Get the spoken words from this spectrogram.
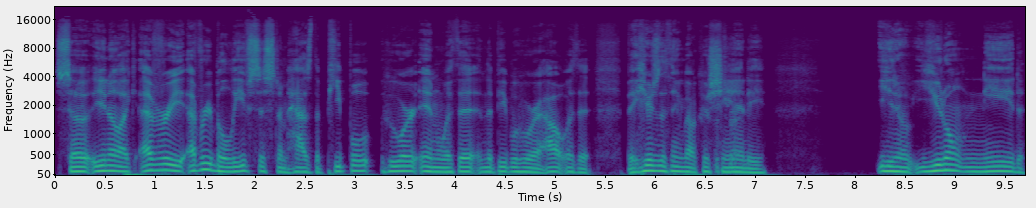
So you know like every every belief system has the people who are in with it and the people who are out with it. But here's the thing about christianity. You know you don't need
